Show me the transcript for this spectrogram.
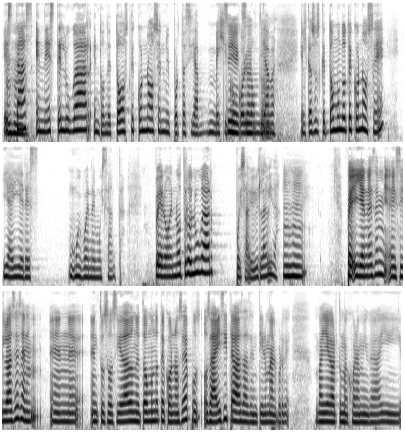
estás en este lugar en donde todos te conocen, no importa si a México, Colombia, el caso es que todo el mundo te conoce y ahí eres muy buena y muy santa. Pero en otro lugar, pues a vivir la vida. Y en ese, y si lo haces en, en, en, tu sociedad donde todo el mundo te conoce, pues, o sea, ahí sí te vas a sentir mal porque va a llegar tu mejor amiga y,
